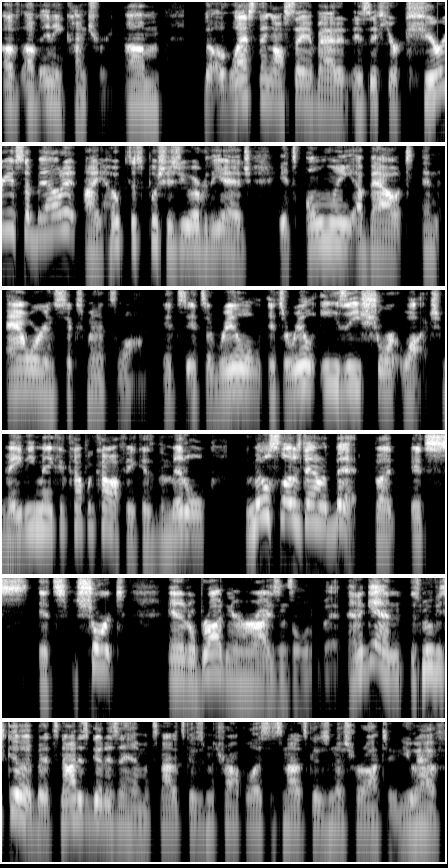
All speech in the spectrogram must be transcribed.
of of any country. Um, the last thing I'll say about it is, if you're curious about it, I hope this pushes you over the edge. It's only about an hour and six minutes long. It's it's a real it's a real easy short watch. Maybe make a cup of coffee because the middle the middle slows down a bit, but it's it's short and it'll broaden your horizons a little bit. And again, this movie's good, but it's not as good as M. It's not as good as Metropolis. It's not as good as Nosferatu. You have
